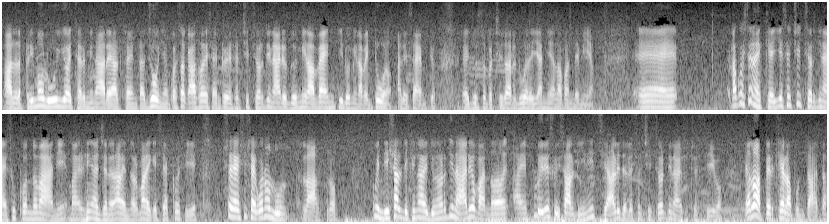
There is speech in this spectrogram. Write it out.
al primo luglio e terminare al 30 giugno, in questo caso ad esempio l'esercizio ordinario 2020-2021, ad esempio, eh, giusto per citare due degli anni della pandemia. Eh, la questione è che gli esercizi ordinari su condomani, ma in linea generale è normale che sia così, se si seguono l'un l'altro. Quindi i saldi finali di un ordinario vanno a influire sui saldi iniziali dell'esercizio ordinario successivo. E allora perché la puntata?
